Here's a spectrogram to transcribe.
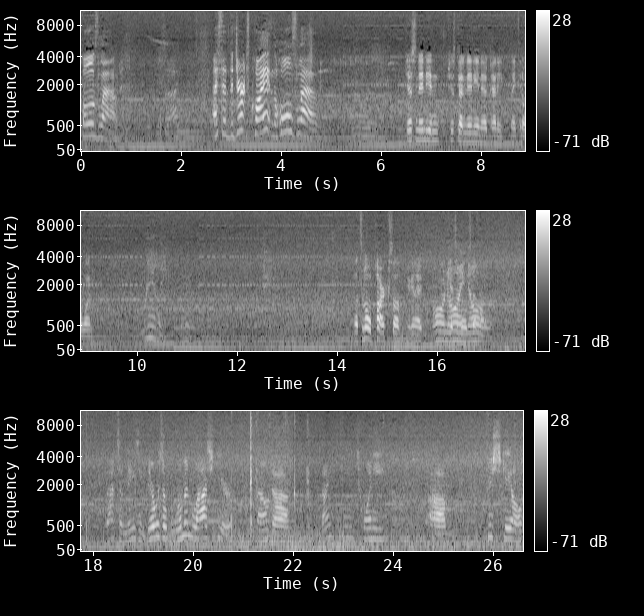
Hole's loud. I said the dirt's quiet and the hole's loud. Just an Indian, just got an Indian head penny, 1901. Really? Well, it's an old park, so you're gonna Oh get no, some I old know. out of it. That's amazing. There was a woman last year found a 1920 um, fish scale,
